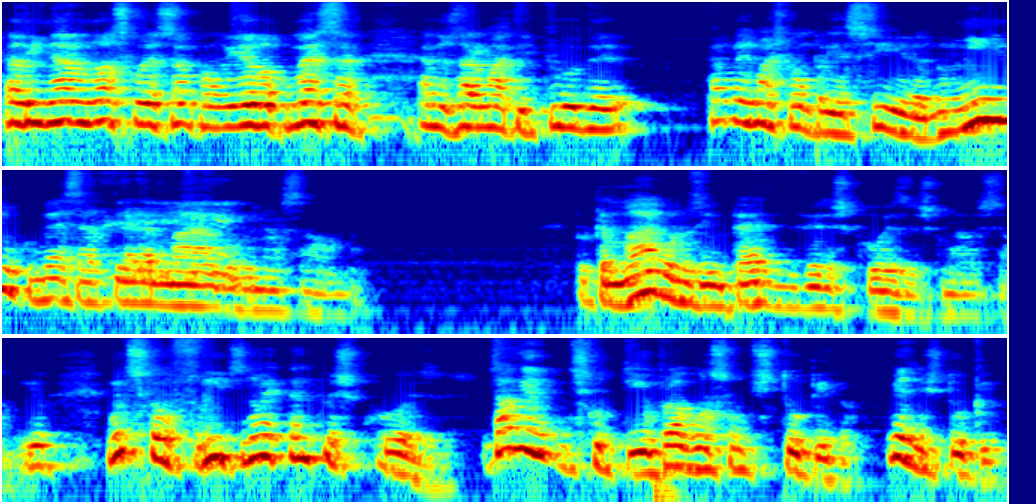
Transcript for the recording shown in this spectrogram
a alinhar o nosso coração com Ele, ele começa a nos dar uma atitude talvez mais compreensiva, no mínimo começa a retirar a mágoa da nossa alma. Porque a mágoa nos impede de ver as coisas como elas são. E muitos conflitos não é tanto as coisas. Se alguém discutiu por algum assunto estúpido, mesmo estúpido,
